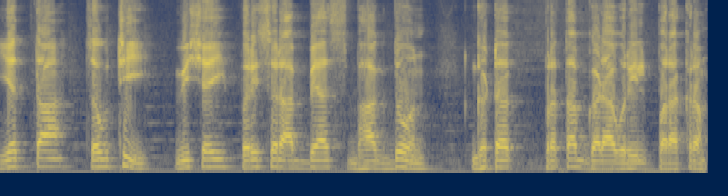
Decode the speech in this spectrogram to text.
इयत्ता चौथी विषय परिसर अभ्यास भाग दोन घटक प्रतापगडावरील पराक्रम.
